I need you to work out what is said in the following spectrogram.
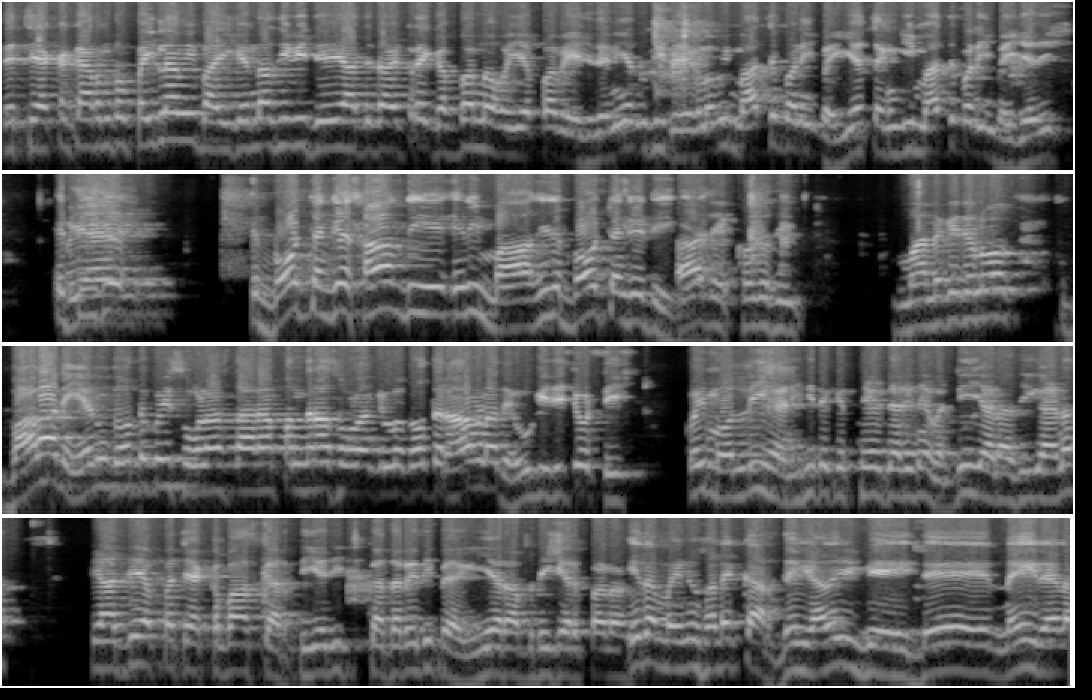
ਤੇ ਚੈੱਕ ਕਰਨ ਤੋਂ ਪਹਿਲਾਂ ਵੀ ਬਾਈ ਕਹਿੰਦਾ ਸੀ ਵੀ ਜੇ ਅੱਜ ਡਾਕਟਰ ਇਹ ਗੱਬਣ ਨਾ ਹੋਈ ਆਪਾਂ ਵੇਚ ਦੇਣੀ ਹੈ। ਤੁਸੀਂ ਦੇਖ ਲਓ ਵੀ ਮੱਝ ਬਣੀ ਪਈ ਹੈ ਚੰਗੀ ਮੱਝ ਬਣੀ ਪਈ ਹੈ ਜੀ। ਇਹ ਟੀਕੇ ਇਹ ਬਹੁਤ ਚੰਗੇ ਸਾਹ ਦੀ ਇਹ- ਇਹਦੀ ਮਾਂ ਸੀ ਤੇ ਬਹੁਤ ਚੰਗੇ ਟੀਕੇ ਆਹ ਦੇਖੋ ਤੁਸੀਂ। ਮੰਨ ਕੇ ਚਲੋ ਬਾਹਲਾ ਨਹੀਂ ਇਹਨੂੰ ਦੁੱਧ ਕੋਈ 16 17 15 16 ਕਿਲੋ ਦੁੱਧ ਨਾਲ ਦੇਊਗੀ ਜੀ ਝੋਟੀ। ਕੋਈ ਮੁੱਲ ਹੀ ਹੈ ਨਹੀਂ ਸੀ ਤੇ ਕਿੱਥੇ ਵਿਚਾਰੀ ਨੇ ਵੱਢੀ ਜਾਣਾ ਸੀਗਾ ਹਨਾ? ਤੇ ਅੱਜ ਇਹ ਆਪਾਂ ਚੈੱਕ ਪਾਸ ਕਰਤੀ ਹੈ ਜੀ ਕਦਰ ਇਹਦੀ ਪੈ ਗਈ ਹੈ ਰੱਬ ਦੀ ਕਿਰਪਾ ਨਾਲ। ਇਹ ਤਾਂ ਮੈਨੂੰ ਸਾਡੇ ਘਰ ਦੇ ਵੀ ਆਦੇ ਵੀ ਵੇਚ ਦੇ ਨਹੀਂ ਰਹਿਣਾ।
